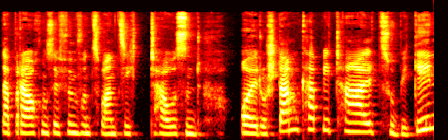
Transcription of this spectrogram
Da brauchen Sie 25.000 Euro Stammkapital zu Beginn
